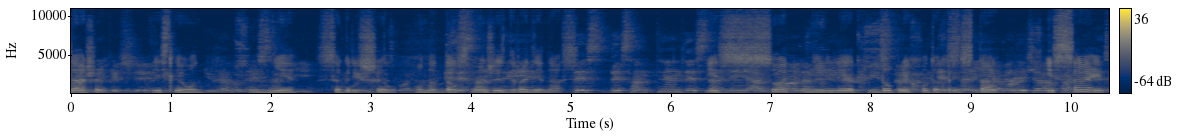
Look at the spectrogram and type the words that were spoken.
Даже если Он не согрешил, Он отдал свою жизнь ради нас. И сотни лет до прихода Христа Исаия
